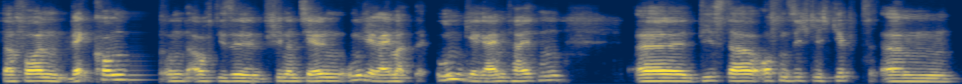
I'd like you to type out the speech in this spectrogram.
davon wegkommt und auch diese finanziellen Ungereim Ungereimtheiten, äh, die es da offensichtlich gibt, ähm,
